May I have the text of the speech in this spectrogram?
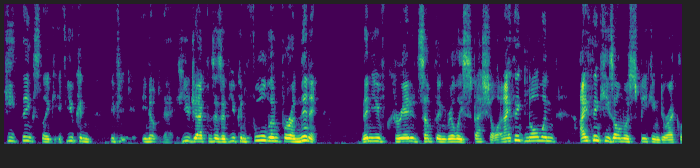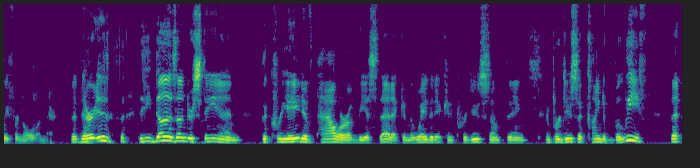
he thinks like if you can if you you know hugh jackman says if you can fool them for a minute then you've created something really special. And i think nolan i think he's almost speaking directly for nolan there. That there is that he does understand the creative power of the aesthetic and the way that it can produce something and produce a kind of belief that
